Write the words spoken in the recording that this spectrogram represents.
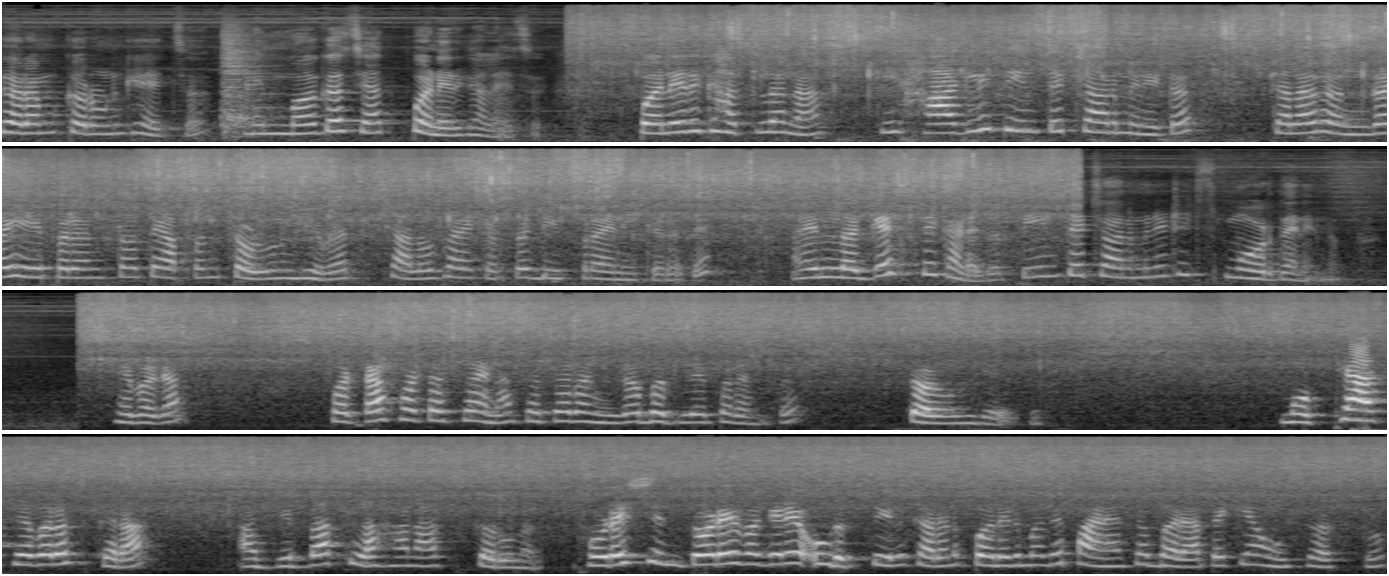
गरम करून घ्यायचं आणि मगच यात पनीर घालायचं. पनीर घातलं ना की हार्डली तीन ते चार मिनिटं त्याला रंग येईपर्यंत ते आपण तळून घेऊयात. शालो फ्राय करतो डीप फ्राय नाही करत आहे. आणि लगेच ते काढायचं. तीन ते चार minute it's more than enough. हे बघा फटाफट असं आहे ना त्याचा रंग बदलेपर्यंत तळून घ्यायचं. मोठ्या आचेवरच करा. अजिबात लहान आच करू नका. थोडे शिंतोडे वगैरे उडतील कारण पनीरमध्ये पाण्याचा बऱ्यापैकी अंश असतो.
